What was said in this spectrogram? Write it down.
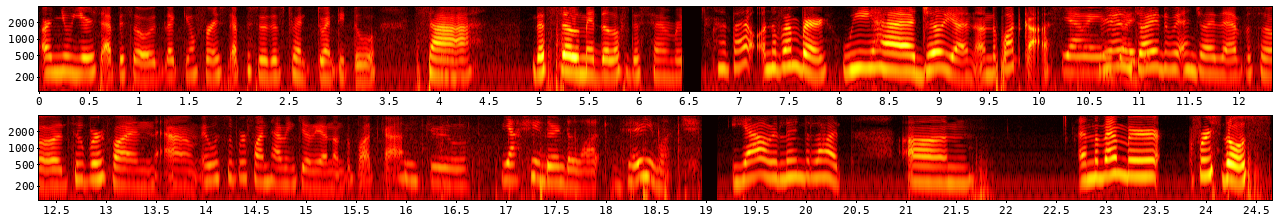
our New Year's episode, like yung first episode of 2022, sa, that's still middle of December. November, we had Jillian on the podcast. Yeah, we We enjoyed, enjoyed, we enjoyed the episode. Super fun. Um, it was super fun having Jillian on the podcast. it. True. We actually learned a lot. Very much. Yeah, we learned a lot. Um, and November, first dose.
